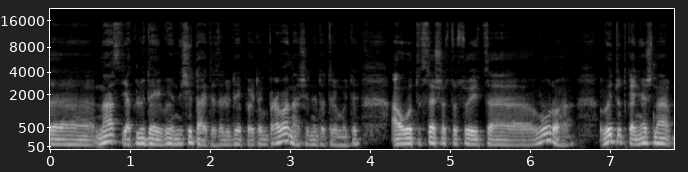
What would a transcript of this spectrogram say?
е, нас, як людей, ви не вважаєте за людей, тому права наші не дотримуєте. А от все, що стосується ворога, ви тут, звісно,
